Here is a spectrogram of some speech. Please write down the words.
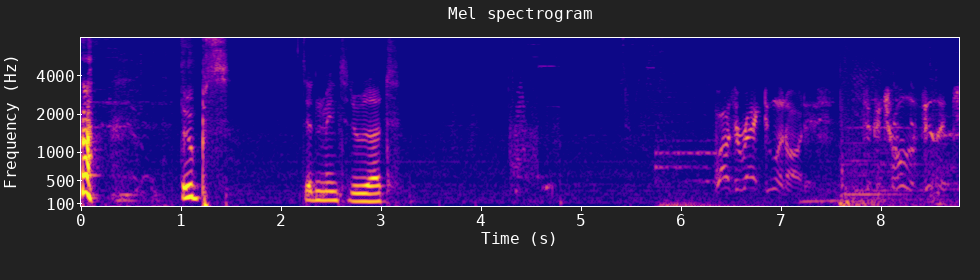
Oops. Didn't mean to do that. Doing all this? To control a village,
